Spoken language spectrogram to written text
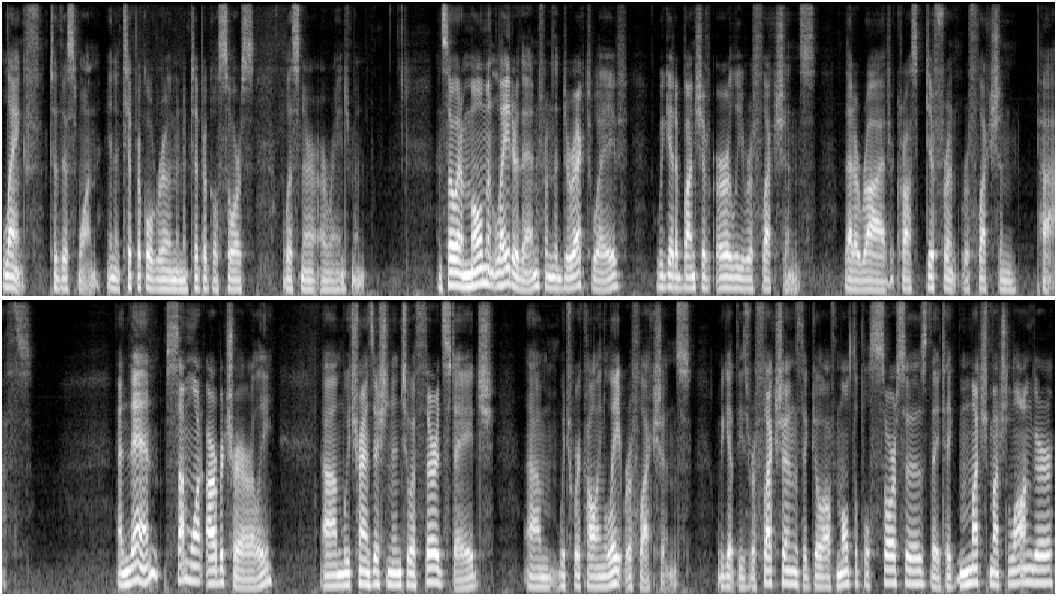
length to this one in a typical room in a typical source listener arrangement. And so at a moment later then, from the direct wave, we get a bunch of early reflections that arrive across different reflection paths. And then, somewhat arbitrarily, um, we transition into a third stage, um, which we're calling late reflections. We get these reflections that go off multiple sources. They take much, much longer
